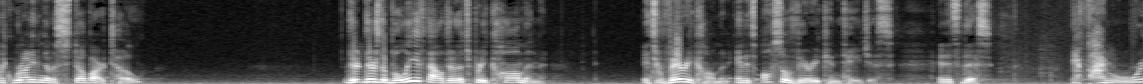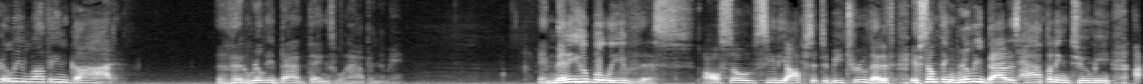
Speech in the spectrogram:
like we're not even going to stub our toe? There, there's a belief out there that's pretty common. It's very common, and it's also very contagious. And it's this if I'm really loving God, then really bad things won't happen to me. And many who believe this also see the opposite to be true that if, if something really bad is happening to me, I,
